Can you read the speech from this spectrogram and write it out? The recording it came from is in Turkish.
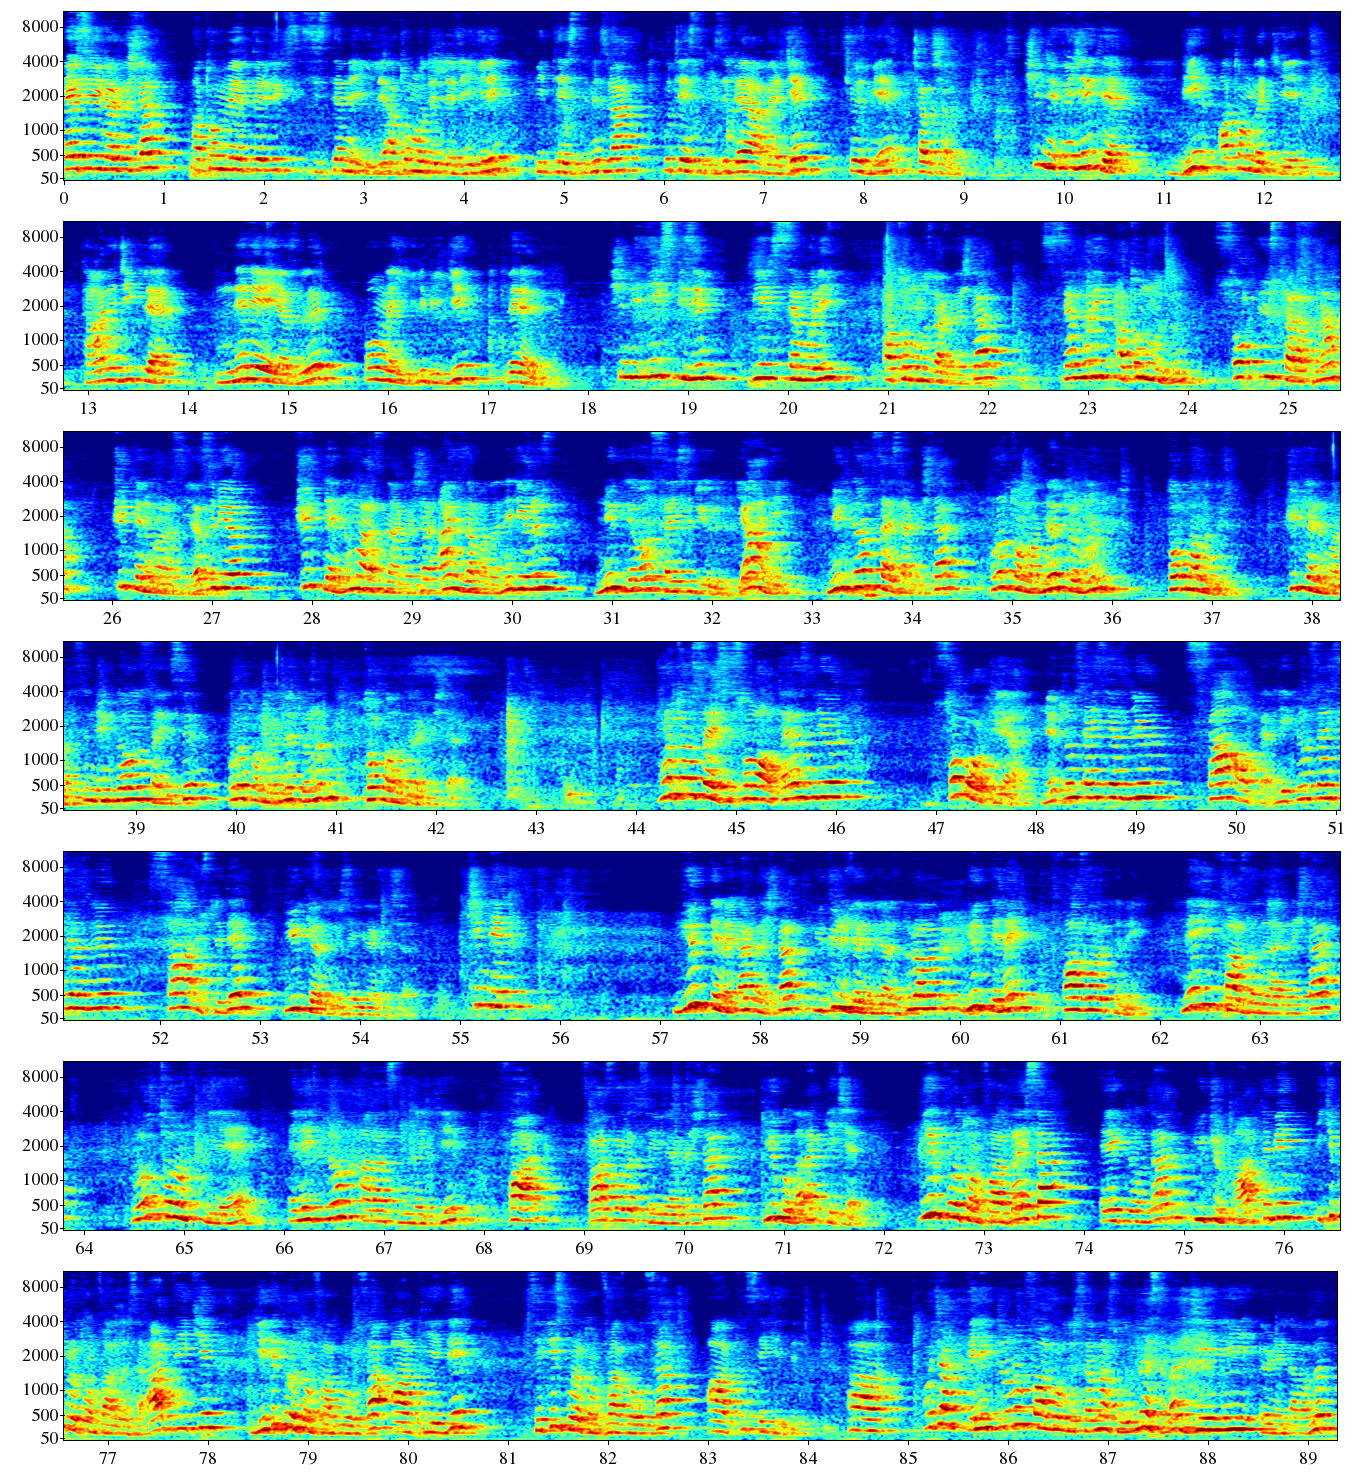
Evet arkadaşlar, atom ve periyodik sistemle ilgili, atom modelleriyle ilgili bir testimiz var. Bu testimizi beraberce çözmeye çalışalım. Şimdi öncelikle bir atomdaki tanecikler nereye yazılır onunla ilgili bilgi verelim. Şimdi X bizim bir sembolik atomumuz arkadaşlar. Sembolik atomumuzun sol üst tarafına kütle numarası yazılıyor. Kütle numarasına arkadaşlar aynı zamanda ne diyoruz? Nükleon sayısı diyoruz. Yani nükleon sayısı arkadaşlar protonla nötronun toplamıdır. Kütle numarası nükleon sayısı proton ve nötronun toplamıdır arkadaşlar. Proton sayısı sol alta yazılıyor. Sol ortaya nötron sayısı yazılıyor. Sağ alta elektron sayısı yazılıyor. Sağ üstte de yük yazılıyor sevgili arkadaşlar. Şimdi yük demek arkadaşlar, yükün üzerine biraz duralım. Yük demek fazlalık demek. Neyin fazlalığı arkadaşlar? Proton ile elektron arasındaki fark, fazlalık sevgili arkadaşlar, yük olarak geçer. Bir proton fazlaysa elektrondan yüküm artı 1, 2 proton fazlası artı 2, 7 proton fazla olsa artı 7, 8 proton fazla olsa artı 8'dir. Ha, hocam elektronun fazla olursa nasıl olur? Mesela Cl'yi örnek alalım.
